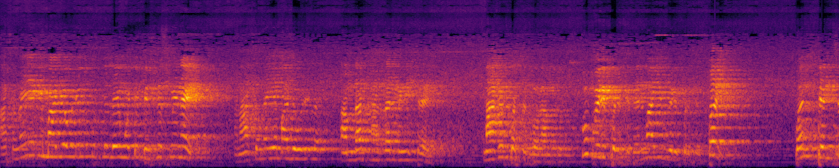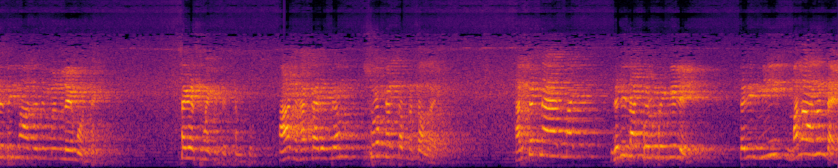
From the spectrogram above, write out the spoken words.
असं नाहीये की माझ्या वडील कुठले लय मोठे बिझनेसमॅन आहेत. आणि असं आहे माझे वडील आमदार खासदार मिनिस्टर आहेत. मागच बसतात बघा आमचं. खूप गरीब परिस्थिती आहे माझी गरीब परिस्थिती पण पण त्यांचं बी माझं बी मन लय मोठं आहे. सगळ्याच माहिती सांगतो. आज हा कार्यक्रम सो चालू आहे. हरकत नाही आज माझे. जरी लाखो रुपये गेले तरी मी मला आनंद आहे.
